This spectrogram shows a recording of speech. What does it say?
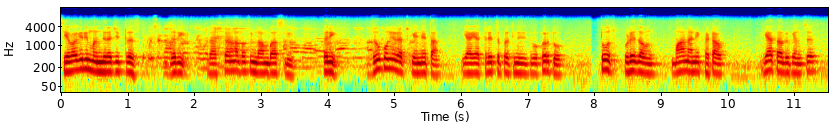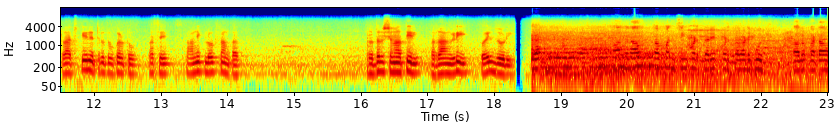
सेवागिरी मंदिराची ट्रस्ट जरी राजकारणापासून लांब असली तरी जो कोणी राजकीय नेता या यात्रेचं प्रतिनिधित्व करतो तोच पुढे जाऊन मान आणि खटाव या तालुक्यांचं राजकीय नेतृत्व करतो असे स्थानिक लोक सांगतात. प्रदर्शनातील रांगडी बैलजोडी. माझं नाव तपन सिंग पडतरे पडतरवाडी बुध तालुका टाव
